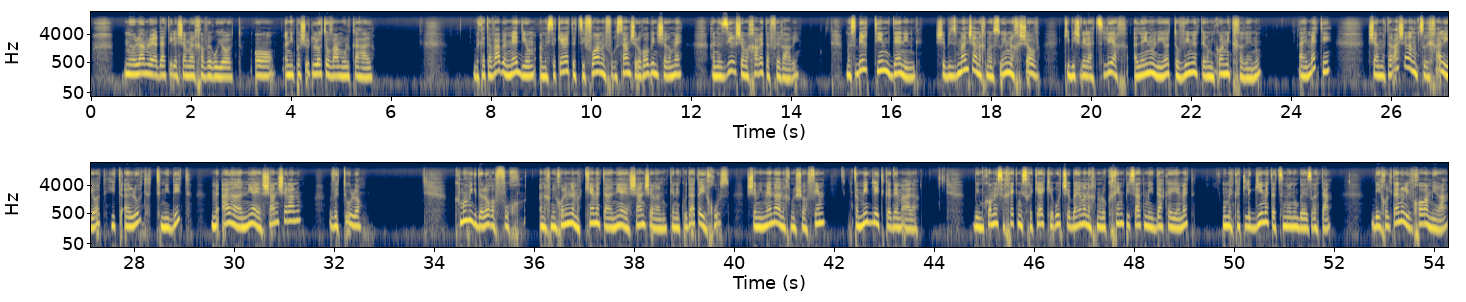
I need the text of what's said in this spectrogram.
מעולם לא ידעתי לשמר חברויות, או אני פשוט לא טובה מול קהל. בכתבה במדיום הסוקרת את ספרו המפורסם של רובין שרמה, הנזיר שמכר את הפרארי, מסביר טים דנינג שבזמן שאנחנו עשויים לחשוב כי בשביל להצליח עלינו להיות טובים יותר מכל מתחרינו, האמת היא שהמטרה שלנו צריכה להיות התעלות תמידית מעל האני הישן שלנו ותו לא. כמו מגדלור הפוך, אנחנו יכולים למקם את האני הישן שלנו כנקודת הייחוס שממנה אנחנו שואפים תמיד להתקדם הלאה. במקום לשחק משחקי היכרות שבהם אנחנו לוקחים פיסת מידע קיימת ומקטלגים את עצמנו בעזרתה, ביכולתנו לבחור אמירה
